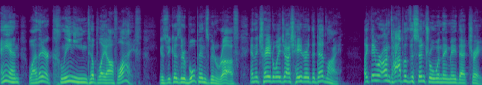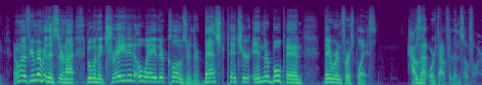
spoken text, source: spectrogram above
and why they are clinging to playoff life is because their bullpen's been rough and they traded away Josh Hader at the deadline. Like they were on top of the Central when they made that trade. I don't know if you remember this or not, but when they traded away their closer, their best pitcher in their bullpen, they were in first place. How's that worked out for them so far?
